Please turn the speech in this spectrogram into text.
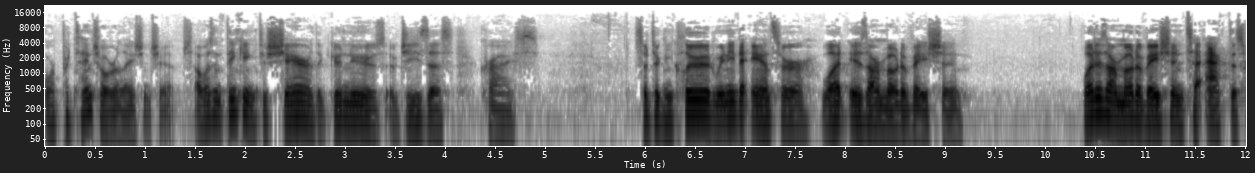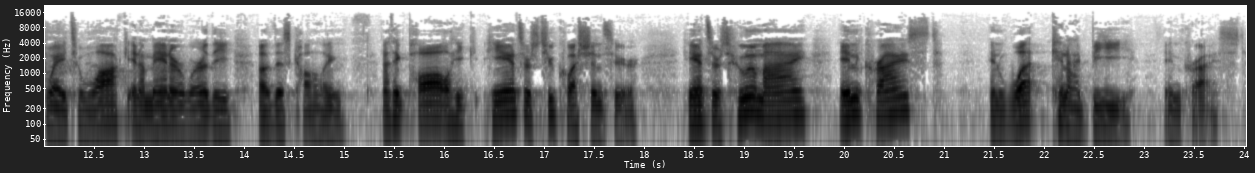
or potential relationships. I wasn't thinking to share the good news of Jesus Christ. So, to conclude, we need to answer what is our motivation? What is our motivation to act this way, to walk in a manner worthy of this calling? And I think Paul, he, he answers two questions here. He answers, Who am I in Christ? And what can I be in Christ?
